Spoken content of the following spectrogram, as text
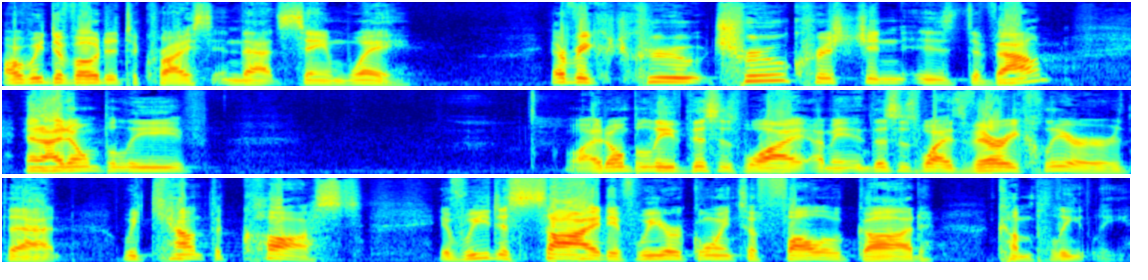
Are we devoted to Christ in that same way? Every true, true Christian is devout, and I don't believe, well, I don't believe this is why, I mean, this is why it's very clear that we count the cost if we decide if we are going to follow God completely.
